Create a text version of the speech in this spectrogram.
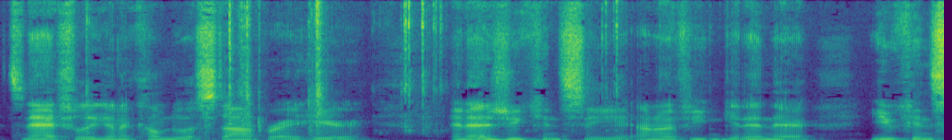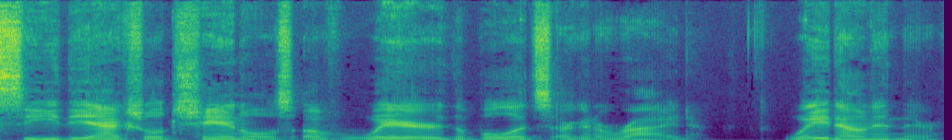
it's naturally going to come to a stop right here. And as you can see, I don't know if you can get in there, you can see the actual channels of where the bullets are going to ride way down in there.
